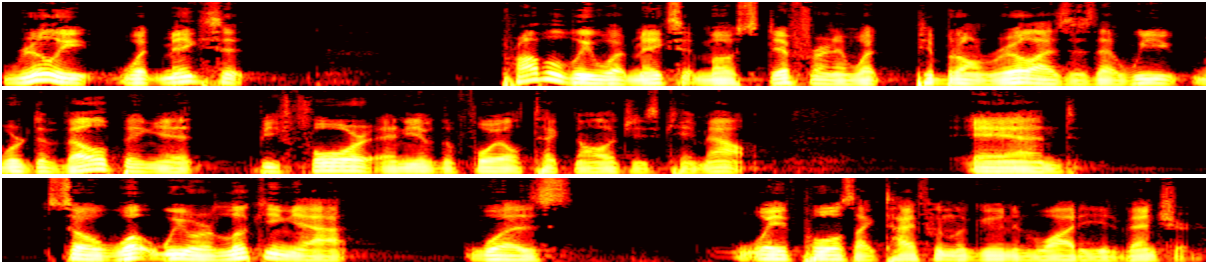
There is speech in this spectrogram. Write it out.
really, what makes it probably what makes it most different and what people don't realize is that we were developing it before any of the foil technologies came out. And so, what we were looking at was wave pools like Typhoon Lagoon and Wadi Adventure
